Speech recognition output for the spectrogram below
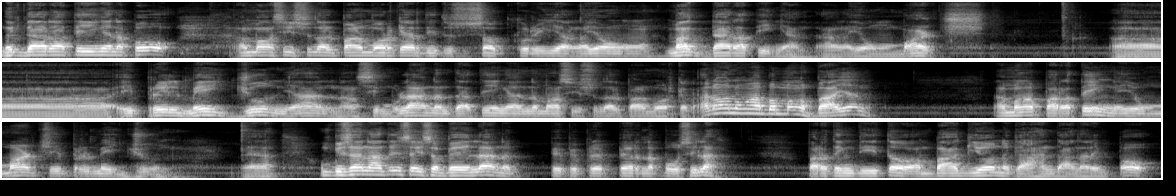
Nagdaratingan na po ang mga seasonal farm worker dito sa South Korea ngayong magdaratingan, ah, ngayong March. Ah, April, May, June, yan ang simula ng datingan ng mga seasonal farm worker. Ano-ano nga ba mga bayan ang mga parating ngayong March, April, May, June? Yeah. Umpisa natin sa Isabela, nagpe-prepare na po sila. Parating dito, ang Baguio, naghahanda na rin po.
